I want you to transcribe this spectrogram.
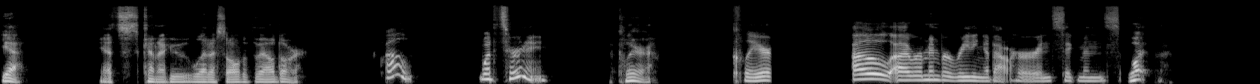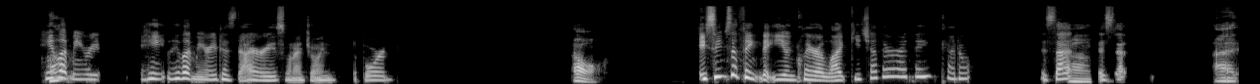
Yeah. That's kind of who led us all to the Valdar. Oh. What's her name? Clara. Claire. Oh, I remember reading about her in Sigmund's. What? He Huh? let me read he he let me read his diaries when I joined the board. Oh, He seems to think that you and Clara like each other, I think. I don't Is that is Um, that I.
